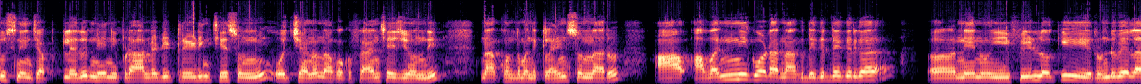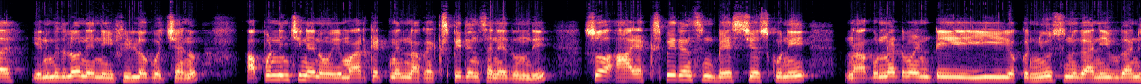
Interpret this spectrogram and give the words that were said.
చూసి నేను చెప్పట్లేదు. నేను ఇప్పుడు ఆల్రెడీ ట్రేడింగ్ చేసి వచ్చాను. నాకు ఒక ఫ్రాంచైజీ ఉంది. నాకు కొంతమంది క్లయింట్స్ ఉన్నారు. అవన్నీ కూడా నాకు దగ్గర దగ్గరగా నేను ఈ ఫీల్డ్లోకి రెండు వేల ఎనిమిదిలో నేను ఈ ఫీల్డ్లోకి వచ్చాను. అప్పటి నుంచి నేను ఈ మార్కెట్ మీద నాకు ఎక్స్పీరియన్స్ అనేది ఉంది. సో ఆ ఎక్స్పీరియన్స్ని బేస్ చేసుకుని నాకున్నటువంటి ఈ యొక్క న్యూస్ను కానీ ఇవి కానీ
